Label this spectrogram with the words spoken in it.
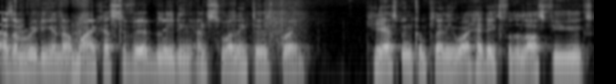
as I'm reading it now, Mike has severe bleeding and swelling to his brain. He has been complaining about headaches for the last few weeks,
